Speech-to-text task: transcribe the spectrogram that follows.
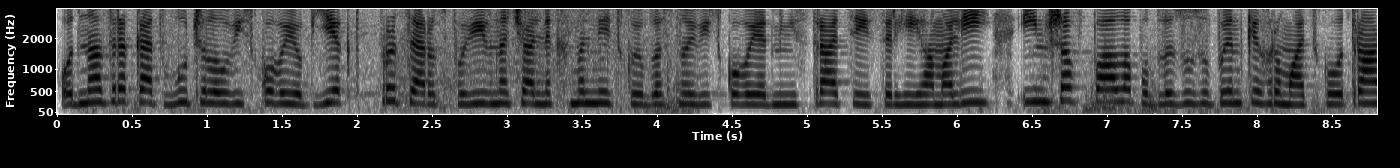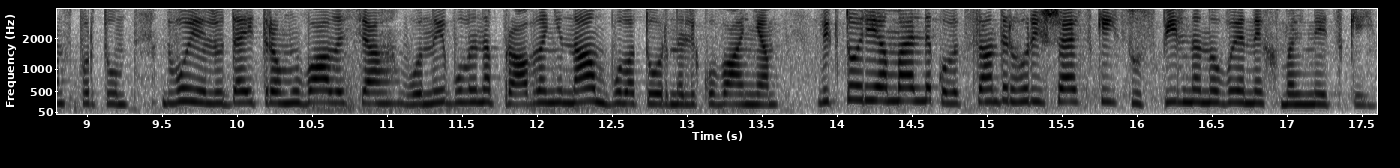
Одна з ракет влучила у військовий об'єкт. Про це розповів начальник Хмельницької обласної військової адміністрації Сергій Гамалій. Інша впала поблизу зупинки громадського транспорту. Двоє людей травмувалися. Вони були направлені на амбулаторне лікування. Вікторія Мельник, Олександр Горішевський, Суспільне новини, Хмельницький.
